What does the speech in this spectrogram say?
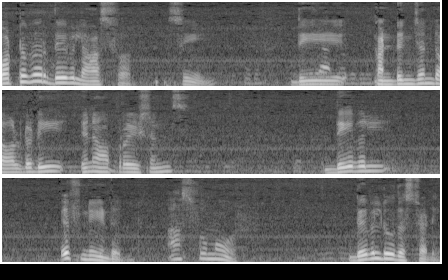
Whatever they will ask for, see, the contingent already in operations, they will, if needed, ask for more. They will do the study.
